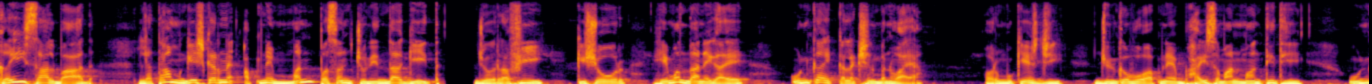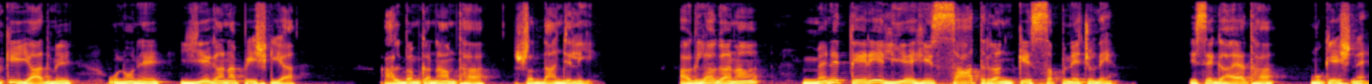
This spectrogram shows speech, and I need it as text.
कई साल बाद लता मंगेशकर ने अपने मनपसंद चुनिंदा गीत, जो रफ़ी, किशोर, हेमंत दा ने गाए, उनका एक कलेक्शन बनवाया। और मुकेश जी, जिनको वो अपने भाई समान मानती थी, उनकी याद में उन्होंने ये गाना पेश किया। एल्बम का नाम था श्रद्धांजलि। अगला गाना मैंने तेरे लिए ही सात रंग के सपने चुने। इसे गाया था मुकेश ने।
